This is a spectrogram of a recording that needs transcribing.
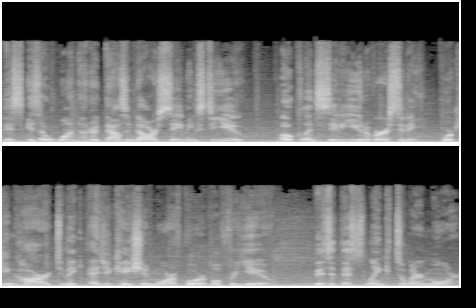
This is a $100,000 savings to you. Oakland City University, working hard to make education more affordable for you. Visit this link to learn more.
